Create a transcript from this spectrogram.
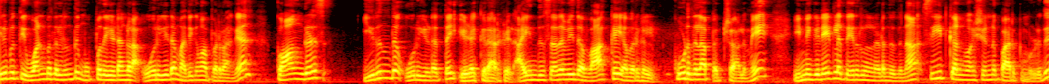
இருபத்தி ஒன்பதுலேருந்து முப்பது இடங்களாக ஒரு இடம் அதிகமாக பெறுறாங்க காங்கிரஸ் இருந்த ஒரு இடத்தை இழக்கிறார்கள். ஐந்து சதவீத வாக்கை அவர்கள் கூடுதலாக பெற்றாலுமே இன்னைக்கு டேட்டில் தேர்தல் நடந்ததுன்னா சீட் கன்வர்ஷன் பார்க்கும் பொழுது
